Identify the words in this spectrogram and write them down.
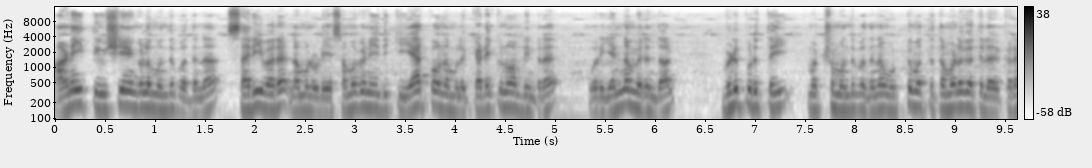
அனைத்து விஷயங்களும் வந்து பார்த்தீங்கன்னா சரிவர நம்மளுடைய சமூக நீதிக்கு ஏற்ப நம்மளுக்கு கிடைக்கணும் அப்படின்ற ஒரு எண்ணம் இருந்தால் விழுப்புரத்தை மற்றும் வந்து பார்த்தீங்கன்னா ஒட்டுமொத்த தமிழகத்தில் இருக்கிற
